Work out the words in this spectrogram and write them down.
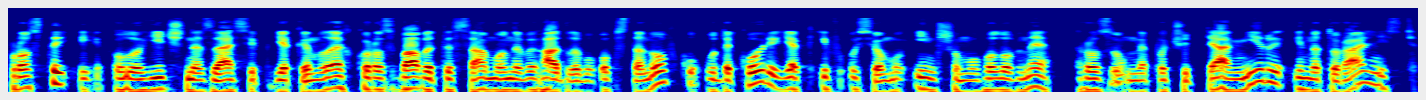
Простий і екологічний засіб, яким легко розбавити саму невигадливу обстановку у декорі, як і в усьому іншому. Головне розумне почуття міри і натуральність,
